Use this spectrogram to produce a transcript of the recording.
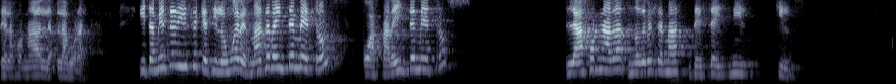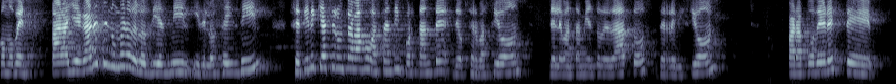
de la jornada laboral. Y también te dice que si lo mueves más de 20 metros o hasta 20 metros, la jornada no debe ser más de 6 mil kilos. Como ven, para llegar a ese número de los 10 mil y de los 6 mil, se tiene que hacer un trabajo bastante importante de observación, de levantamiento de datos, de revisión, para poder este,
